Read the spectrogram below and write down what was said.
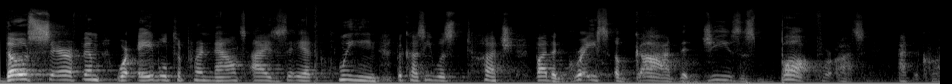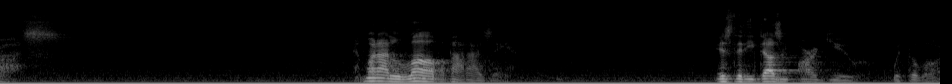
Those seraphim were able to pronounce Isaiah clean because he was touched by the grace of God that Jesus bought for us at the cross. And what I love about Isaiah is that he doesn't argue with the Lord.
